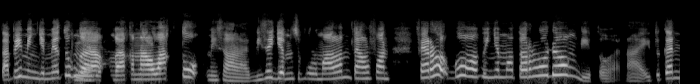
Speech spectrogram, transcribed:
Tapi minjemnya tuh nggak yeah. nggak kenal waktu misalnya. Bisa jam 10 malam telepon, Vero, gue mau pinjam motor lo dong gitu. Nah itu kan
